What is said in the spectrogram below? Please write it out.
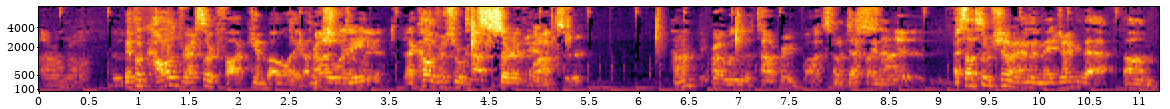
I don't know. It, If a college wrestler fought Kimbo like it on the probably wasn't street, like a, that college wrestler would top serve ranked him. boxer. Huh? It probably wasn't a top ranked boxer. Oh, definitely Just- not. yeah. I saw some shit on MMA Junkie that um,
